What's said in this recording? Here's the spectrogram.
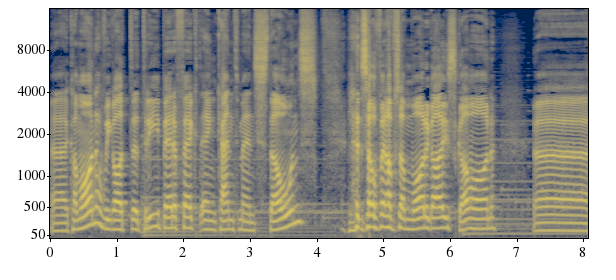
Uh, come on, we got uh, three perfect enchantment stones. Let's open up some more, guys. Come on. Uh,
